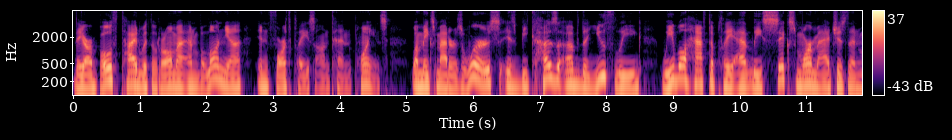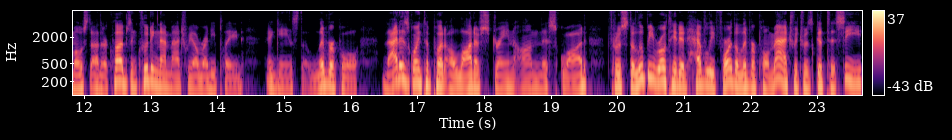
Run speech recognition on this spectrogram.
they are both tied with Roma and Bologna in fourth place on 10 points. What makes matters worse is because of the Youth League, we will have to play at least six more matches than most other clubs, including that match we already played against Liverpool. That is going to put a lot of strain on this squad. Frustalupi rotated heavily for the Liverpool match, which was good to see,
